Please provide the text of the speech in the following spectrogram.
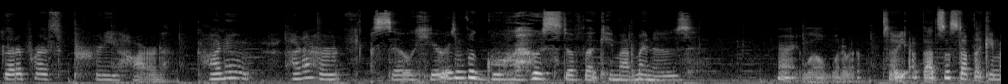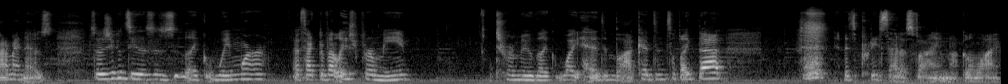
Gotta press pretty hard. Kind of, kind of hurt. So here's all the gross stuff that came out of my nose. All right, well, whatever. So yeah, that's the stuff that came out of my nose. So as you can see, this is like way more effective, at least for me, to remove like whiteheads and blackheads and stuff like that. It's pretty satisfying, I'm not gonna lie.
